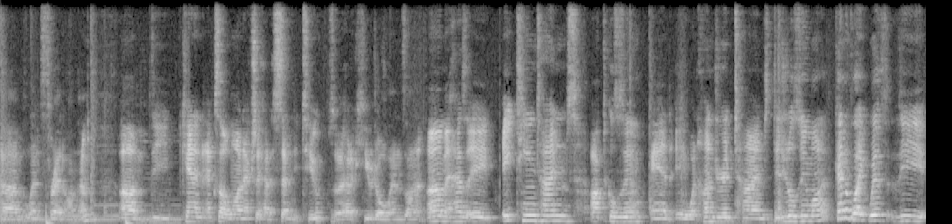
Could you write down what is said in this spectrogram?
um, lens thread on them. Um, the Canon XL1 actually had a 72, so it had a huge old lens on it. Um, it has a 18 times optical zoom and a 100 times digital zoom on it. Kind of like with the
